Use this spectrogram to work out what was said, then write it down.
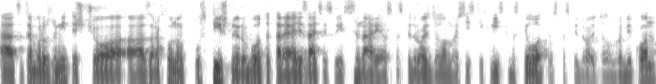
е, це треба розуміти, що за рахунок успішної роботи та реалізації своїх сценаріїв спецпідрозділом російських військ, безпілотним спецпідрозділом Рубікон,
